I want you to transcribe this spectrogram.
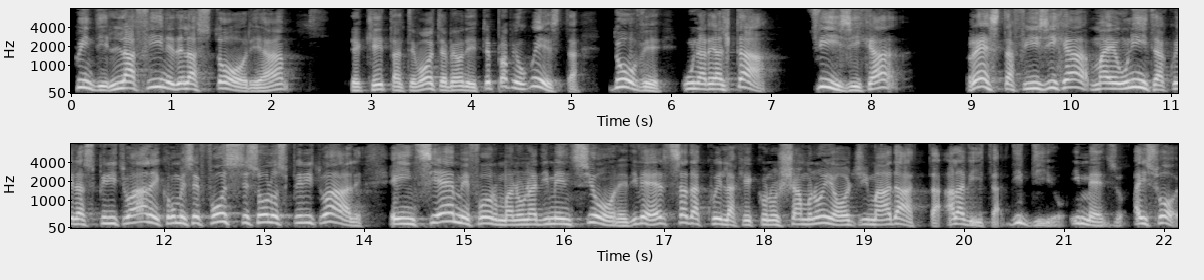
Quindi la fine della storia, che tante volte abbiamo detto, è proprio questa, dove una realtà fisica resta fisica ma è unita a quella spirituale come se fosse solo spirituale e insieme formano una dimensione diversa da quella che conosciamo noi oggi ma adatta alla vita di Dio in mezzo ai suoi.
